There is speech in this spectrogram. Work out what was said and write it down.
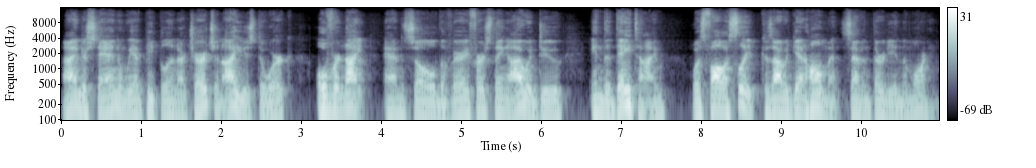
I understand, and we have people in our church, and I used to work overnight. And so the very first thing I would do in the daytime was fall asleep because I would get home at 7:30 in the morning.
